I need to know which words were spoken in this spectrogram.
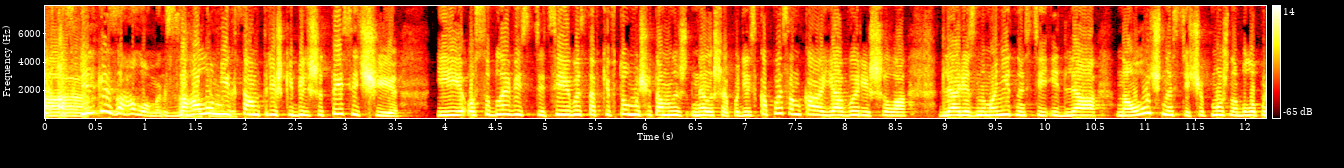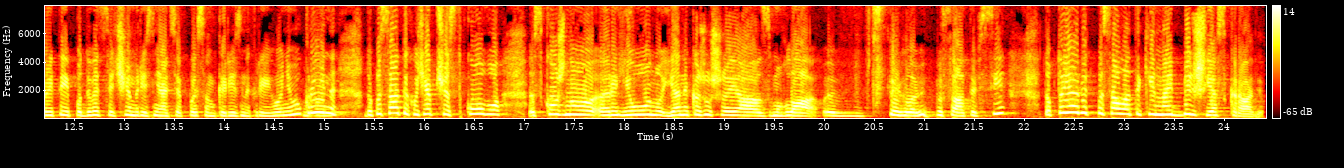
А скільки загалом? Загалом їх там трішки більше тисячі. І особливість цієї виставки в тому, що там не лише подільська писанка. Я вирішила для різноманітності і для наочності, щоб можна було прийти і подивитися, чим різняться писанки різних регіонів України, дописати хоча б частково з кожного регіону. Я не кажу, що я змогла е, встигла відписати всі. Тобто я відписала такі найбільш яскраві.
